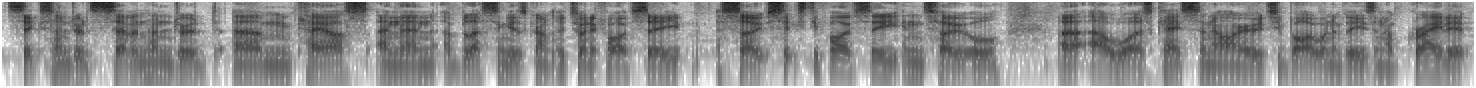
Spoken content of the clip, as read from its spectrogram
600, 700 um, Chaos. And then a Blessing is currently 25C. So 65C in total uh, at a worst case scenario to buy one of these and upgrade it.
